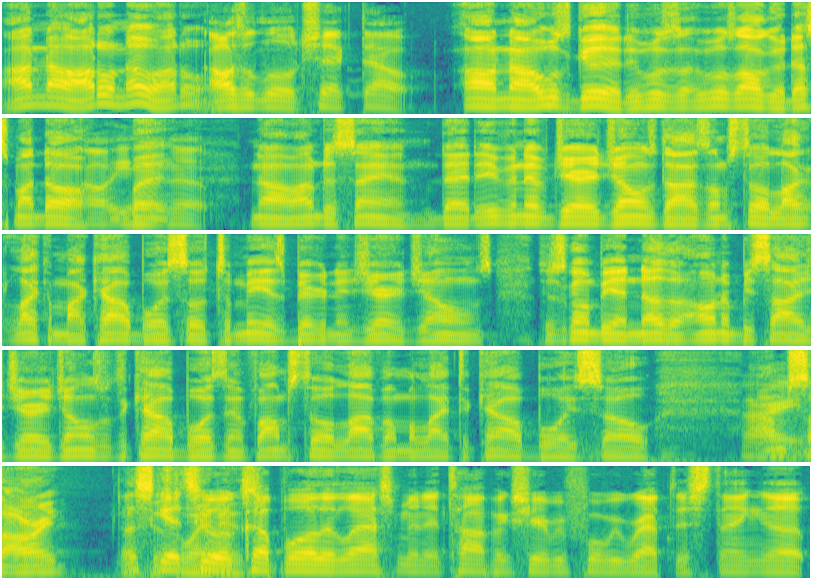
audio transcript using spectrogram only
I know, I don't know, I don't. I was a little checked out. Oh no, it was good. It was it was all good. That's my dog. Oh, he but hung up. no, I'm just saying that even if Jerry Jones dies, I'm still like liking my Cowboys. So to me, it's bigger than Jerry Jones. There's gonna be another owner besides Jerry Jones with the Cowboys, and if I'm still alive, I'm gonna like the Cowboys. So I'm right, sorry. Let's get to a couple other last minute topics here before we wrap this thing up.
